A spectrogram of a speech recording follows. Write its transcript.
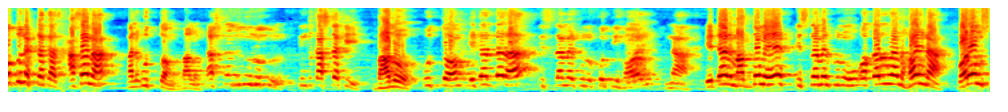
নতুন একটা কাজ। হাসানা মানে উত্তম, ভালো। কাজটা যদিও নতুন, কিন্তু কাজটা কি? ভালো, উত্তম। এটার দ্বারা ইসলামের কোনো ক্ষতি হয় না। এটার মাধ্যমে ইসলামের কোনো অকল্যাণ হয় না। বরংস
